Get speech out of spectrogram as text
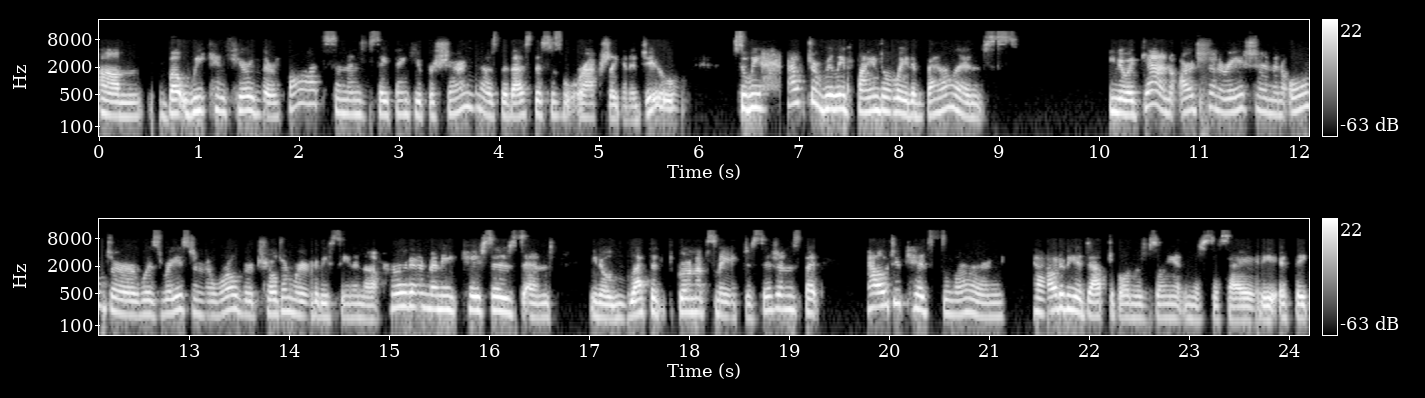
um, but we can hear their thoughts and then say, thank you for sharing those with us. This is what we're actually going to do. So we have to really find a way to balance. You know, again, our generation and older was raised in a world where children were to be seen and not heard in many cases and, you know, let the grown-ups make decisions. But how do kids learn how to be adaptable and resilient in this society if they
